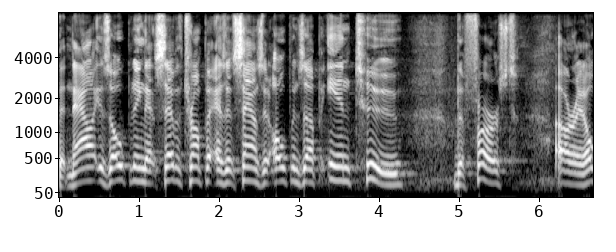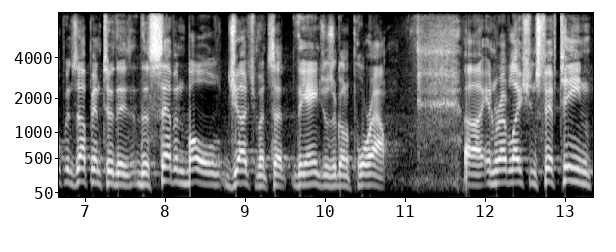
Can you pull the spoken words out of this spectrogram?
that now is opening that seventh trumpet as it sounds, it opens up into the first or it opens up into the, the seven bowl judgments that the angels are going to pour out. Uh, in Revelations 15,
